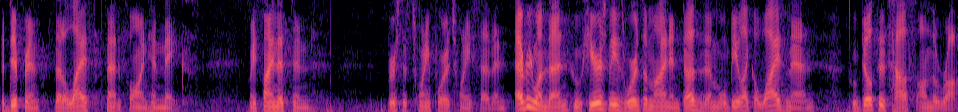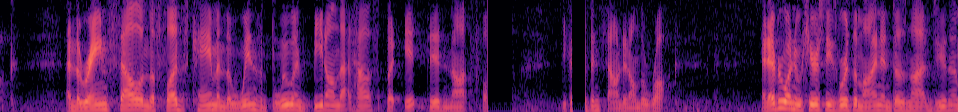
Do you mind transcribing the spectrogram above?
the difference that a life spent following him makes. We find this in verses 24 to 27. Everyone then who hears these words of mine and does them will be like a wise man who built his house on the rock. And the rain fell, and the floods came, and the winds blew and beat on that house, but it did not fall, because it had been founded on the rock. And everyone who hears these words of mine and does not do them,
